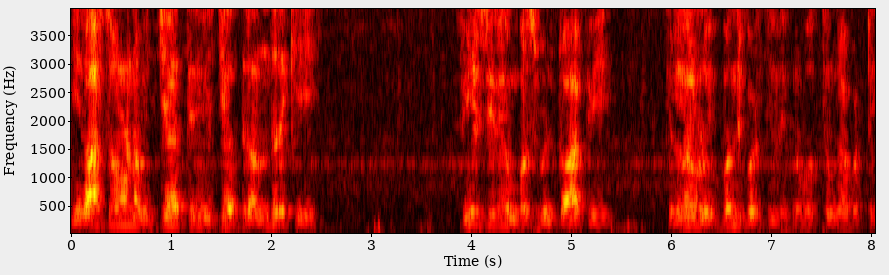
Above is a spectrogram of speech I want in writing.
ఈ రాష్ట్రంలో ఉన్న విద్యార్థిని విద్యార్థులందరికీ ఫీజు రియంబర్స్మెంట్ ఆపి పిల్లలను ఇబ్బంది పెడుతుంది ప్రభుత్వం కాబట్టి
